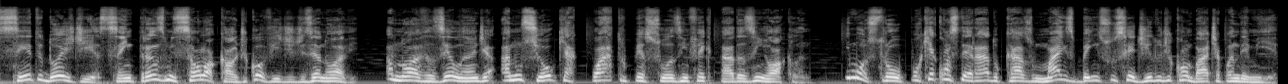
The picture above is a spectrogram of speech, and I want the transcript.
102 dias sem transmissão local de Covid-19, a Nova Zelândia anunciou que há quatro pessoas infectadas em Auckland e mostrou por que é considerado o caso mais bem sucedido de combate à pandemia.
